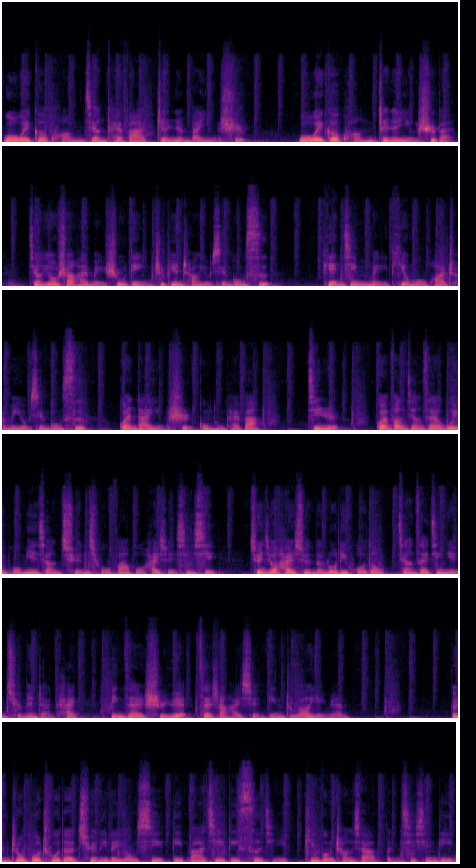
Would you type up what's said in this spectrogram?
我为歌狂》将开发真人版影视，《我为歌狂》真人影视版将由上海美术电影制片厂有限公司、天津美天文化传媒有限公司、关达影视共同开发。近日，官方将在微博面向全球发布海选信息。全球海选的落地活动将在今年全面展开，并在十月在上海选定主要演员。本周播出的《权力的游戏》第八季第四集评分创下本季新低。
